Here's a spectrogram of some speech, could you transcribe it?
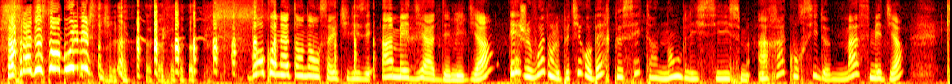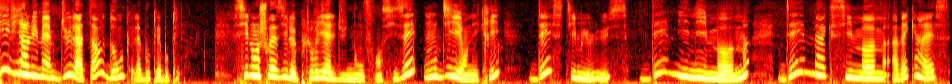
ça fera 200 boules, merci. Donc on a tendance à utiliser un média des médias, et je vois dans le petit Robert que c'est un anglicisme, un raccourci de mass média qui vient lui-même du latin, donc la boucle est bouclée. Si l'on choisit le pluriel du nom francisé, on dit et on écrit des stimulus, des minimums, des maximums avec un S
